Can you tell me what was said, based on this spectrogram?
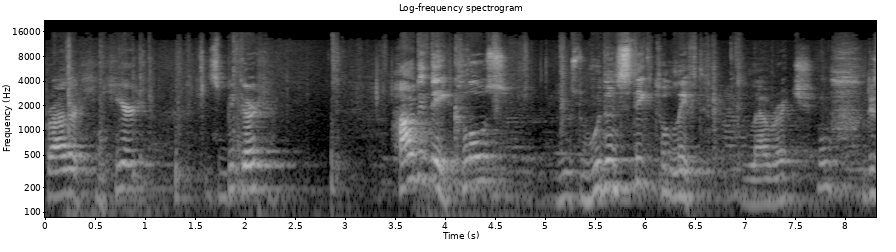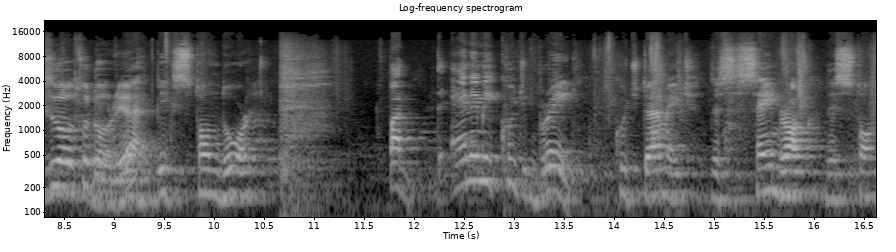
Brother, here it's bigger. How did they close? Used wooden stick to lift, leverage. This is also door, Yeah, big stone door. But the enemy could break, could damage this same rock, this stone,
